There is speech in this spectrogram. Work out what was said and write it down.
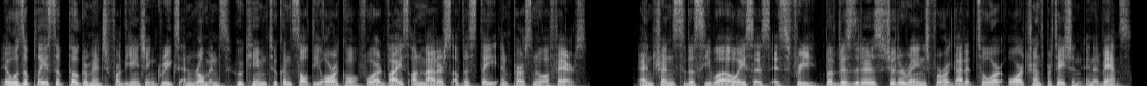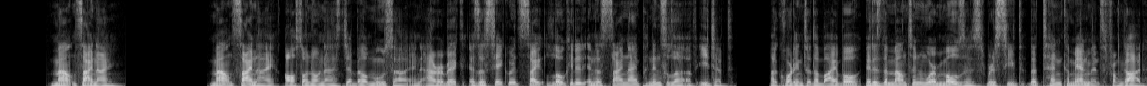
It was a place of pilgrimage for the ancient Greeks and Romans who came to consult the oracle for advice on matters of the state and personal affairs. Entrance to the Siwa Oasis is free, but visitors should arrange for a guided tour or transportation in advance. Mount Sinai Mount Sinai, also known as Jebel Musa in Arabic, is a sacred site located in the Sinai Peninsula of Egypt. According to the Bible, it is the mountain where Moses received the Ten Commandments from God,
